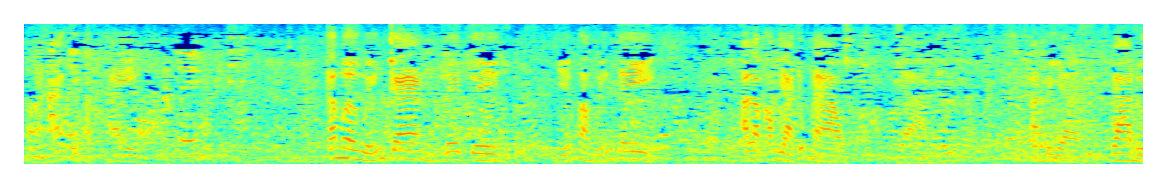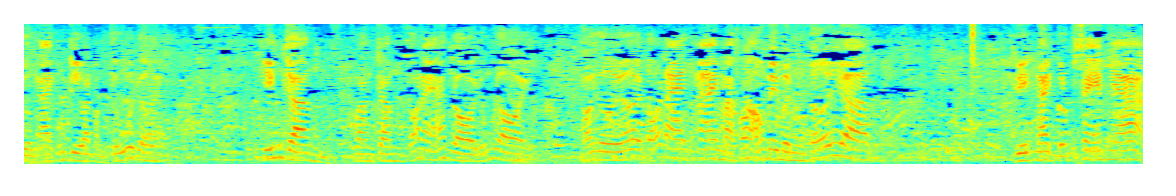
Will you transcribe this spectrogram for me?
mà hát cho thật hay. Cảm ơn Nguyễn Trang Lê Tuyền Diễm Hoàng Nguyễn Thi. Anh Lâm không già chút nào. Già anh bây giờ ra đường ai cũng kêu anh bằng chú hết trơn. Kiến Trần Hoàng Trần có nay hát rồi? Đúng rồi. Mọi người ơi tối nay ai mà có ở Mỹ Bình tới ờ, uh, Việt Nam Group xem nha.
